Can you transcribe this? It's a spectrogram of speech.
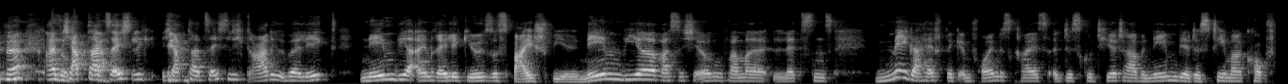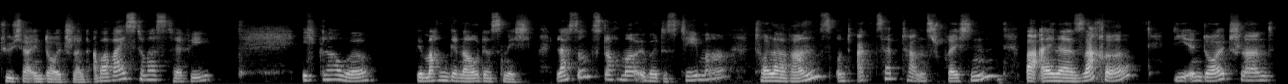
ne? also, ich habe tatsächlich, ja. ich tatsächlich gerade überlegt, nehmen wir ein religiöses Beispiel. Nehmen wir, was ich irgendwann mal letztens mega heftig im Freundeskreis äh, diskutiert habe, nehmen wir das Thema Kopftücher in Deutschland. Aber weißt du was, Steffi? Ich glaube, wir machen genau das nicht. Lass uns doch mal über das Thema Toleranz und Akzeptanz sprechen bei einer Sache, die in Deutschland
